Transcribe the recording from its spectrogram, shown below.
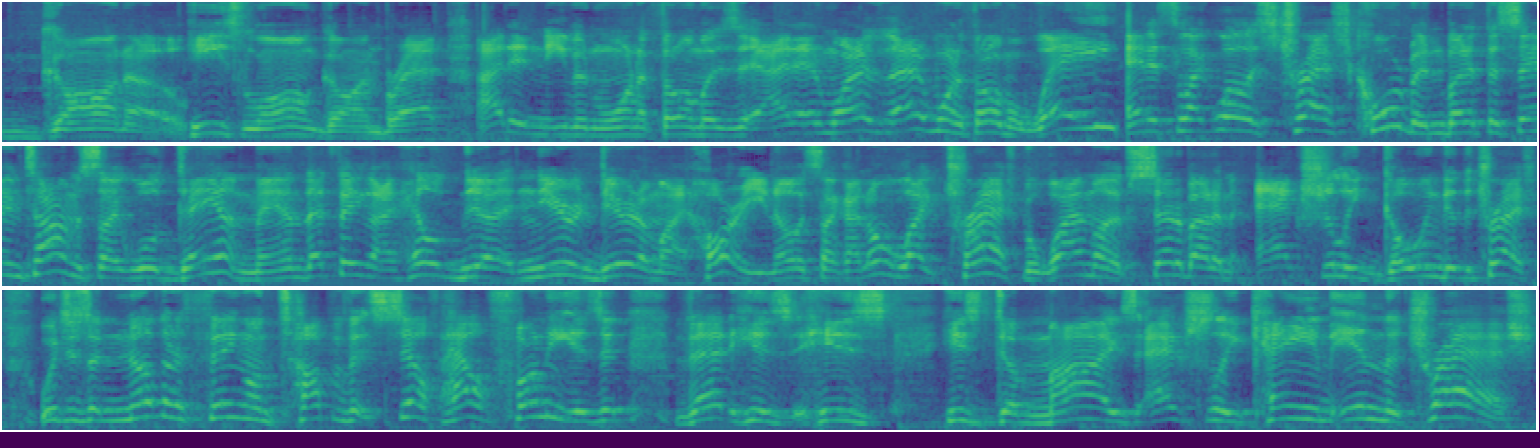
gono. He's long gone, Brad. I didn't even want to throw him as, I didn't want to, I didn't want to throw him away. And it's like, well, it's Trash Corbin, but at the same time, it's like, well, damn, man, that thing I held near and dear to my heart, you know? It's like, I don't like trash, but why am I upset about him actually going to the trash? Which is another thing on top of itself. How funny is it that his, his, his demise actually came in the trash?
